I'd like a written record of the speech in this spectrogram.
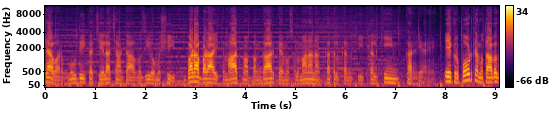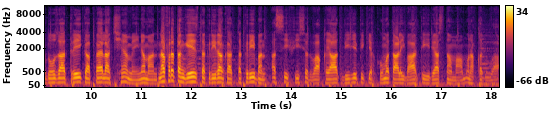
شہور مودی کا چیلا چانٹا وزیر و مشیر بڑا بڑا اعتماد میں بنگار کے مسلمانہ قتل کرنے کی تلقین کر رہے ہیں۔ ایک رپورٹ کے مطابق دو ہزار تری کا پہلا چھ مہینہ میں نفرت انگیز تقریروں کا تقریباً اسی فیصد واقعات بی جے پی کی حکومت آڑی بھارتی ریاستوں میں منعقد ہوا۔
